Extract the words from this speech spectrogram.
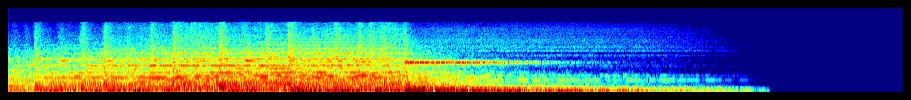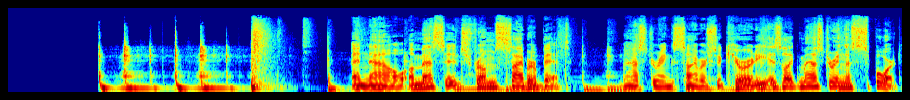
And now, a message from Cyberbit. Mastering cybersecurity is like mastering a sport.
